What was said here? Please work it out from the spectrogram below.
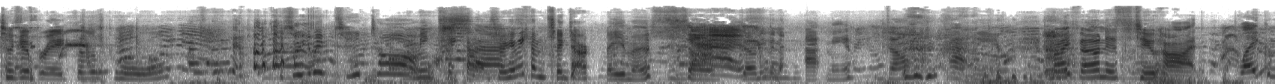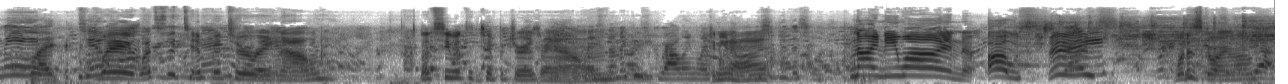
Took a break from the pool. So you can make TikTok. make TikTok. So we're gonna become TikTok famous. So don't even at me. Don't at me. My phone is too hot. Like me. Like Too Wait, what's the temperature right now? Let's see what the temperature is right now. My now. stomach is growling like Can you We not? should do this one. 91! Oh, sis! What is going on? Yeah.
